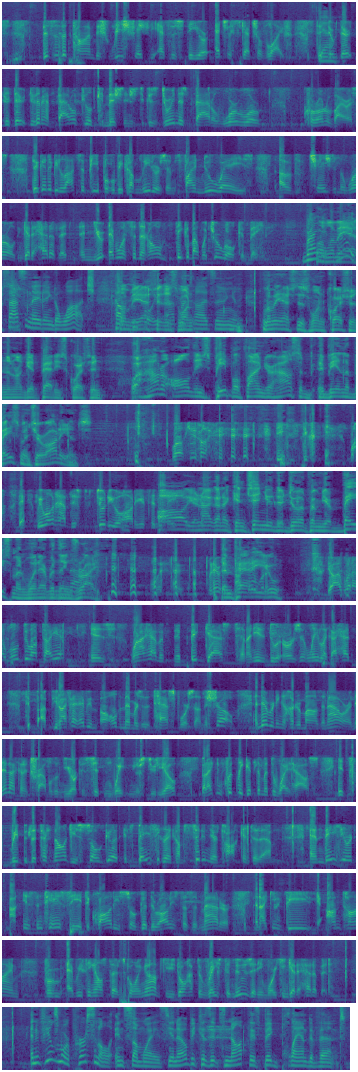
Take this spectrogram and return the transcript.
this is the time to reshape the SSD or etch a sketch of life. Yeah. They're, they're, they're, they're going to have battlefield commissions because during this battle, World War coronavirus, there are going to be lots of people who become leaders and find new ways of changing the world and get ahead of it. And you're, everyone sitting at home, think about what your role could be. Right, Well, it's let me really ask- fascinating to watch how Let me people ask you this one- advertising and Let me ask this one question, and I'll get Patty's question. Well, how do all these people find your house to be in the basement, your audience? Well, you know, the, the, well, the, we won't have this studio audience in the Oh, you're not going to continue to do it from your basement when everything's No. right. Whenever, Then, Patty, you. Yeah, what I will do, I'll tell you, is when I have a, a big guest and I need to do it urgently, like I had, the, uh, you know, I've had every, all the members of the task force on the show, and they're running 100 miles an hour, and they're not going to travel to New York and sit and wait in the studio, but I can quickly get them at the White House. It's we, the technology is so good; it's basically like I'm sitting there talking to them, and they hear it uh, instantaneously. The quality is so good; their audience doesn't matter, and I can be on time from everything else that's going on. So you don't have to race the news anymore; you can get ahead of it. And it feels more personal in some ways, you know, because it's not this big planned event.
